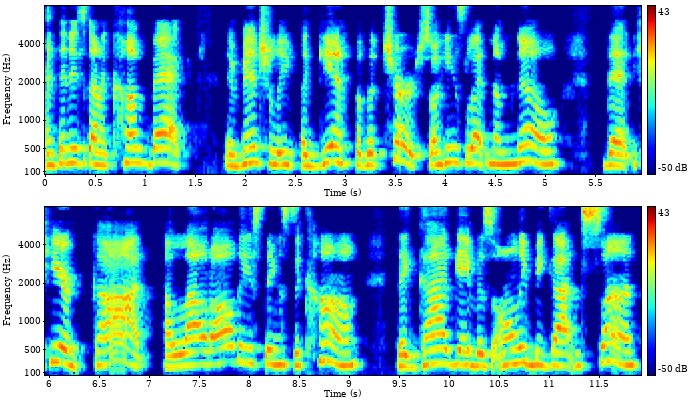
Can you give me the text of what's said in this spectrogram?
and then he's going to come back eventually again for the church. So he's letting them know that here God allowed all these things to come, that God gave his only begotten son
